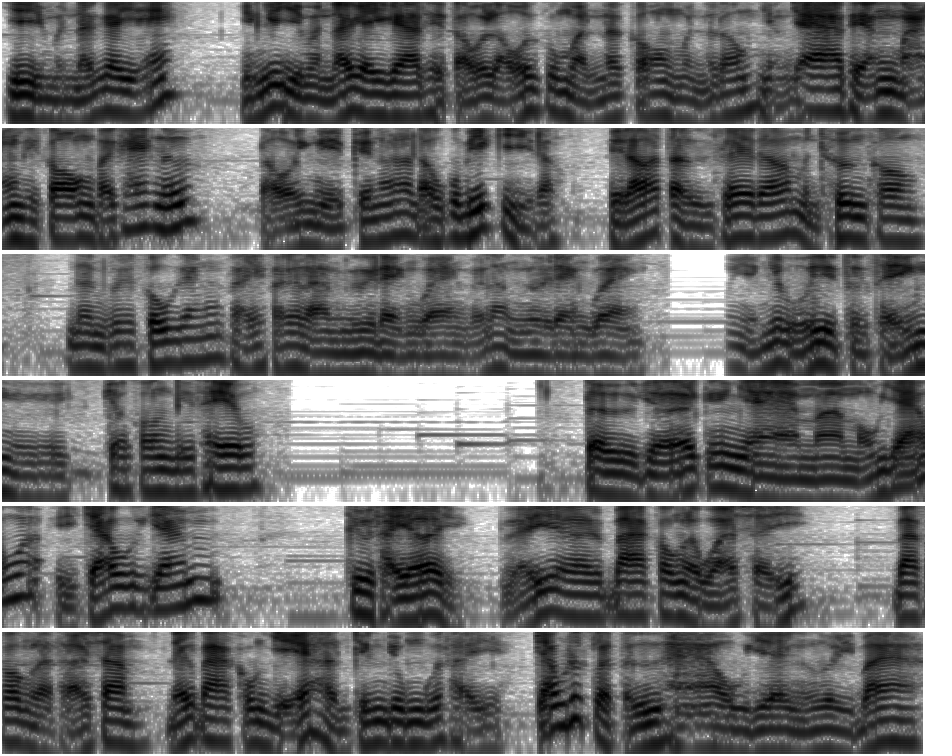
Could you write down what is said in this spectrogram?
gì mình đã gây ác. Những cái gì mình đã gây ra thì tội lỗi của mình con mình nó đón nhận. Cha thì ăn mặn thì con phải khát nước. Tội nghiệp cho nó nó đâu có biết gì đâu. Thì đó từ cái đó mình thương con. Nên phải cố gắng phải phải làm người đàng hoàng phải làm người đàng hoàng. Những cái buổi đi từ thiện cho con đi theo từ ở cái nhà mà mẫu giáo á, thì cháu dám kêu thầy ơi để ờ, ba con là họa sĩ ba con là thợ xăm để ba con vẽ hình chân dung của thầy. Cháu rất là tự hào về người ba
